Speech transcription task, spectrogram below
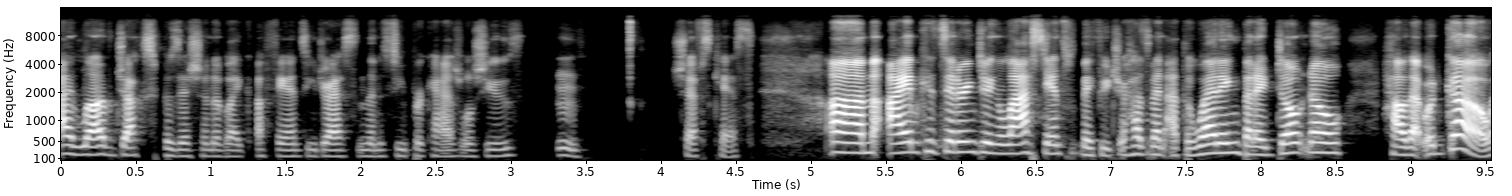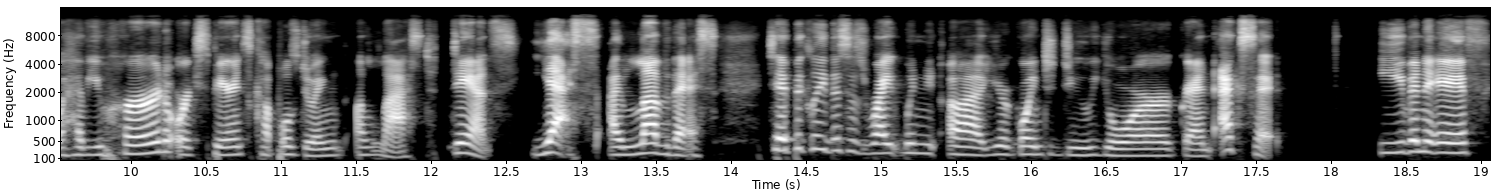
I love juxtaposition of like a fancy dress and then a super casual shoes. Mm, chef's kiss. Um, I am considering doing a last dance with my future husband at the wedding, but I don't know how that would go. Have you heard or experienced couples doing a last dance? Yes, I love this. Typically, this is right when uh, you're going to do your grand exit. Even if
